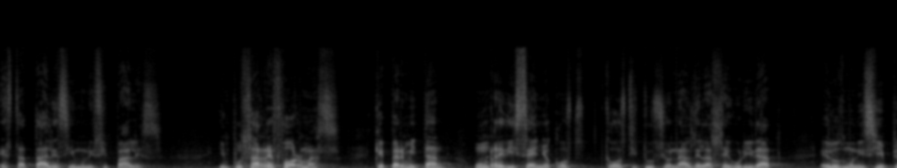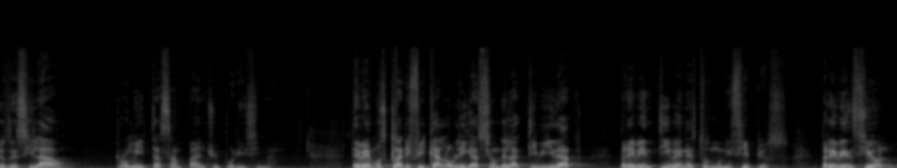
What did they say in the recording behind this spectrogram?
estatales y municipales, impulsar reformas que permitan un rediseño constitucional de la seguridad en los municipios de Silao, Romita, San Pancho y Purísima. Debemos clarificar la obligación de la actividad preventiva en estos municipios, prevención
